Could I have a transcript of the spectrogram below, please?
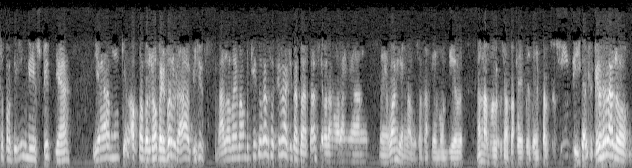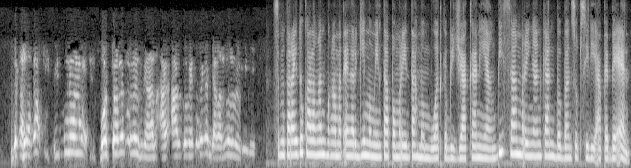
seperti ini speednya ya mungkin Oktober November udah habis. Kalau memang begitu kan segera kita batasi orang-orang yang mewah yang nggak usah pakai mobil, nggak boleh usah pakai BBM bersubsidi kan segera dong. Kalau nggak itu bocornya terus kan argumennya kan jalan lurus ini. Sementara itu, kalangan pengamat energi meminta pemerintah membuat kebijakan yang bisa meringankan beban subsidi APBN,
